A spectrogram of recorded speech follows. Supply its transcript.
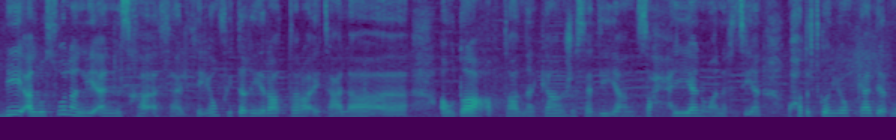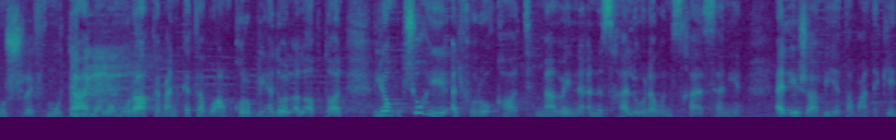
بالوصولا للنسخة الثالثة. اليوم في تغييرات طرأت حكيت على آه، أوضاع أبطالنا كان جسديا صحيا ونفسيا. وحضرتكم اليوم كادر مشرف متابع ومراقب عن كثب وعن قرب لهدول الأبطال. اليوم شو هي الفروقات ما بين النسخة الأولى والنسخة الثانية؟ الإيجابية طبعا أكيد.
